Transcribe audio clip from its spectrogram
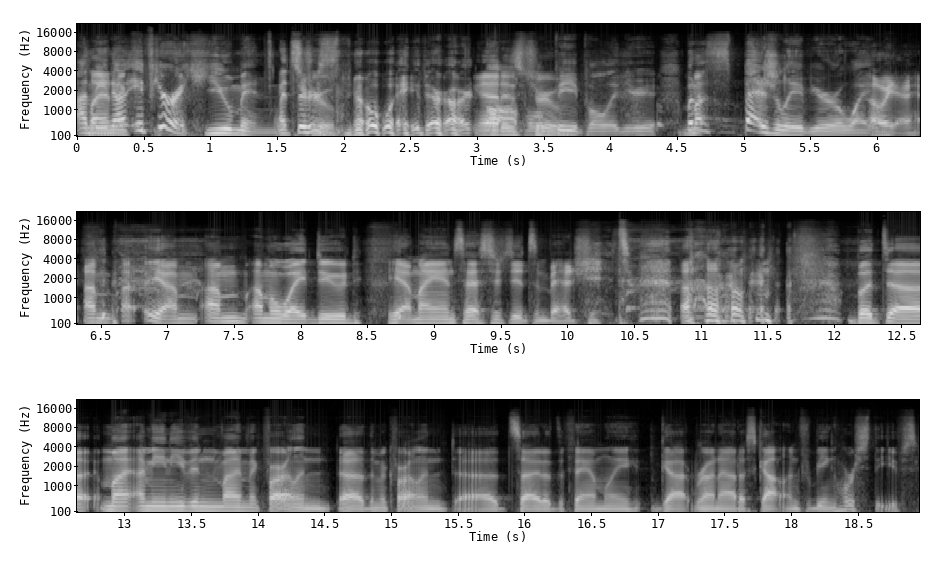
I mean, Mc- if you're a human, That's there's true. no way there aren't Yeah, awful true. people in your. But My- especially if you're a white. Oh yeah, I'm uh, yeah I'm I'm I'm a white dude. Yeah, my ancestors did some bad shit. um, but uh, my I mean even my McFarland uh, the McFarland uh, side of the family got run out of Scotland for being horse thieves.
